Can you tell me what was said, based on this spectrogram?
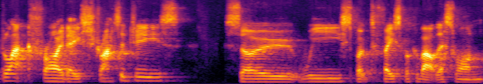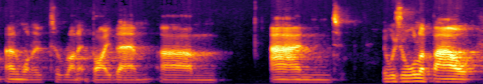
black friday strategies. So we spoke to Facebook about this one and wanted to run it by them. Um, and it was all about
